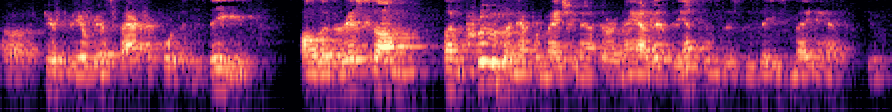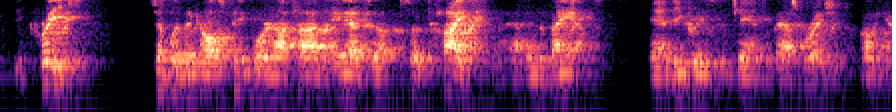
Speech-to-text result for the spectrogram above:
uh, appears to be a risk factor for the disease, although there is some unproven information out there now that the incidence of disease may have decreased simply because people are not tying the heads up so tight uh, in the bands and decreases the chance of aspiration pneumonia.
